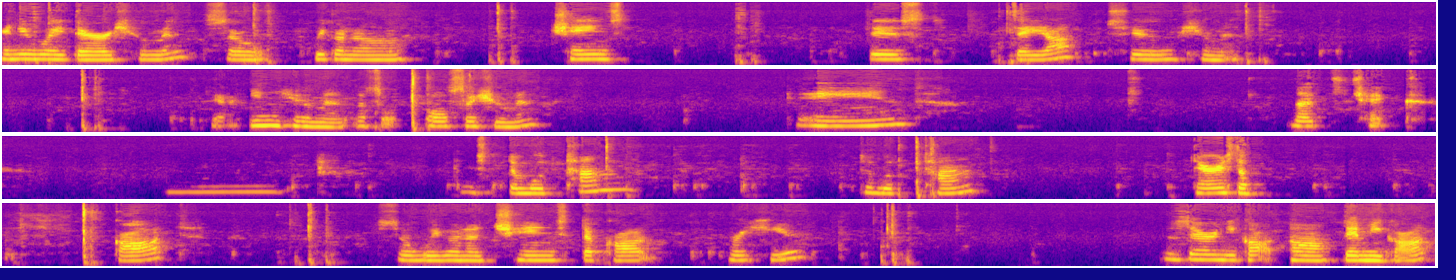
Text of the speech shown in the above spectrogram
Anyway, they're human, so we're gonna change this data to human yeah, inhuman, also, also human. And let's check. Mm, the mutant, the mutant. There is a god. So we're gonna change the god right here. Is there any god? Oh, demigod.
